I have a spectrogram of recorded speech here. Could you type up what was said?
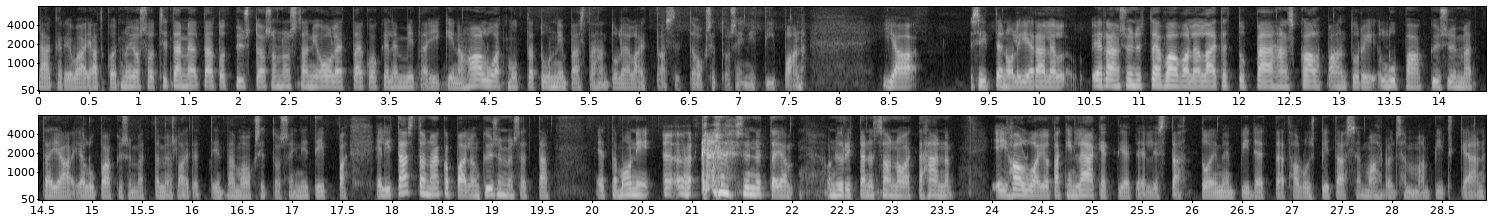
lääkäri vaan jatkoi, että no jos olet sitä mieltä, että olet pystyasennossa, niin olet tai kokeile mitä ikinä haluat, mutta tunnin päästä hän tulee laittaa sitten oksitosiinitipan. Ja sitten oli eräälle, erään synnyttäjän vauvalle laitettu päähän skalpanturi lupaa kysymättä ja, ja lupaa kysymättä myös laitettiin tämä oksitosiinitippa. Eli tästä on aika paljon kysymys, että, että moni äh, synnyttäjä on yrittänyt sanoa, että hän ei halua jotakin lääketieteellistä toimenpidettä, että haluaisi pitää sen mahdollisimman pitkään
